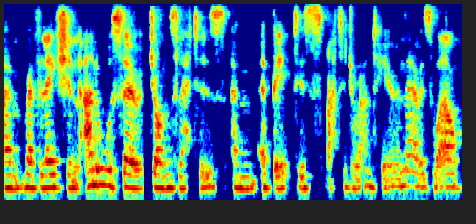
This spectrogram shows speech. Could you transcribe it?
um, Revelation and also John's letters. Um, a bit is spattered around here and there as well.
